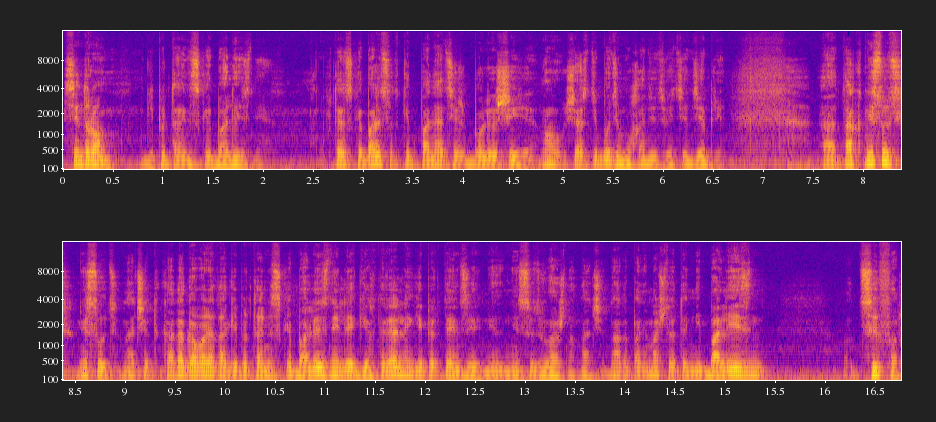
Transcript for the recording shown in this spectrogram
синдром гипертонической болезни. Гипертоническая болезнь все-таки понятие более шире. Ну, сейчас не будем уходить в эти дебри. А, так не суть, не суть. Значит, когда говорят о гипертонической болезни или артериальной гипертензии, не, не суть важно. Значит, надо понимать, что это не болезнь цифр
